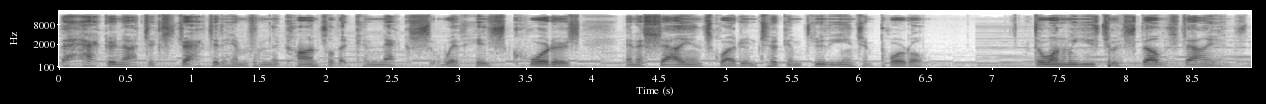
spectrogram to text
The Hackernauts extracted him from the console that connects with his quarters, and a Stallion Squadron took him through the ancient portal. The one we used to expel the Stallions.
